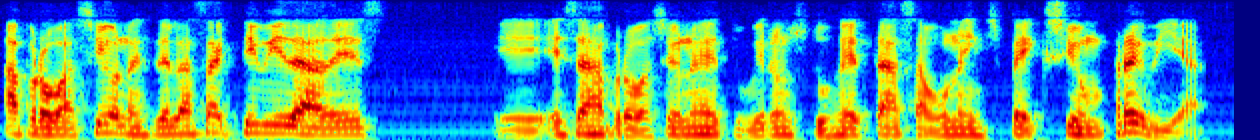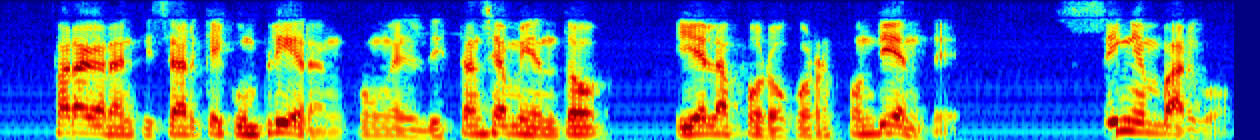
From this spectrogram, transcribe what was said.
aprobaciones de las actividades, eh, esas aprobaciones estuvieron sujetas a una inspección previa para garantizar que cumplieran con el distanciamiento y el aforo correspondiente. Sin embargo,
